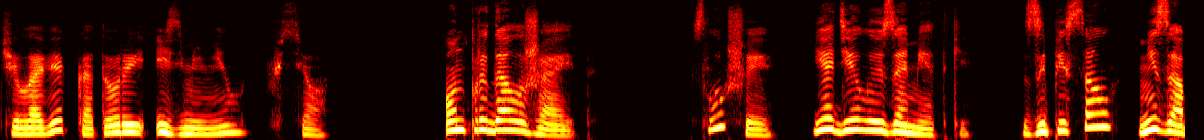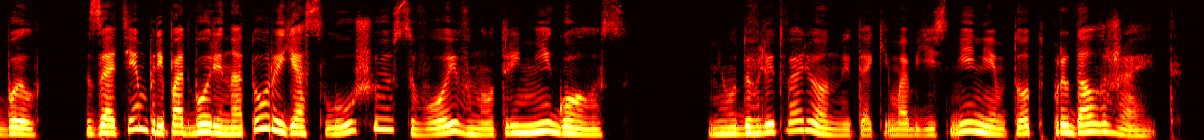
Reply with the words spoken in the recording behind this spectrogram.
«Человек, который изменил все». Он продолжает. Слушая, я делаю заметки. Записал, не забыл. Затем при подборе натуры я слушаю свой внутренний голос. Неудовлетворенный таким объяснением, тот продолжает.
